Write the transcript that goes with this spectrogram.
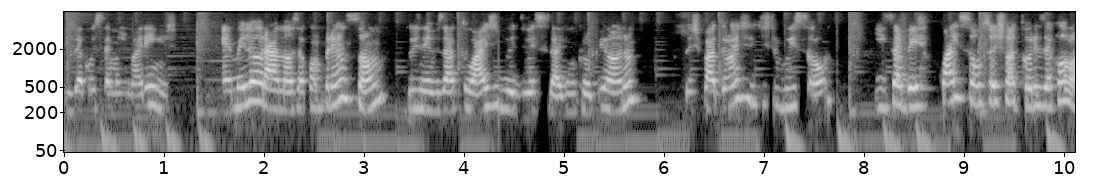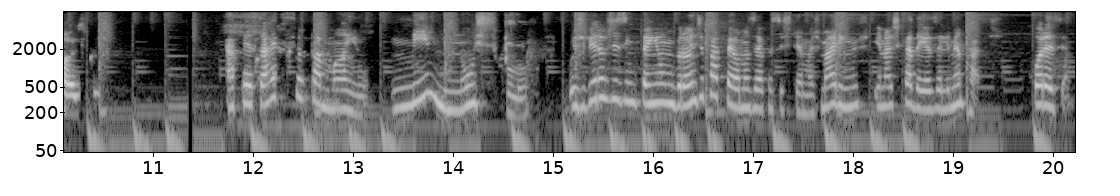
dos ecossistemas marinhos é melhorar a nossa compreensão dos níveis atuais de biodiversidade microbiana, dos padrões de distribuição e saber quais são seus fatores ecológicos. Apesar de seu tamanho minúsculo, os vírus desempenham um grande papel nos ecossistemas marinhos e nas cadeias alimentares. Por exemplo,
